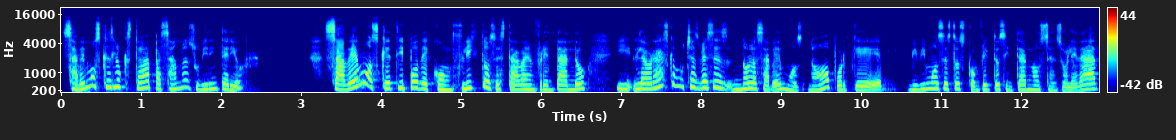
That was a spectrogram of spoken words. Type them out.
¿sabemos qué es lo que estaba pasando en su vida interior? ¿Sabemos qué tipo de conflictos estaba enfrentando? Y la verdad es que muchas veces no lo sabemos, ¿no? Porque vivimos estos conflictos internos en soledad,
